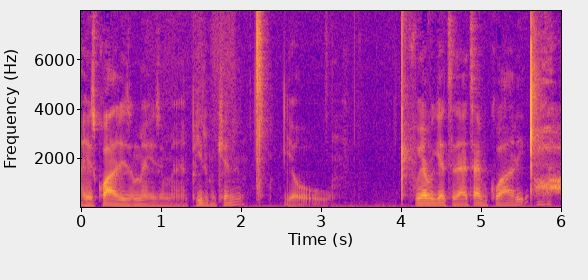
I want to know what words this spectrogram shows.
his quality is amazing, man. Peter McKinnon, yo. If we ever get to that type of quality, oh.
